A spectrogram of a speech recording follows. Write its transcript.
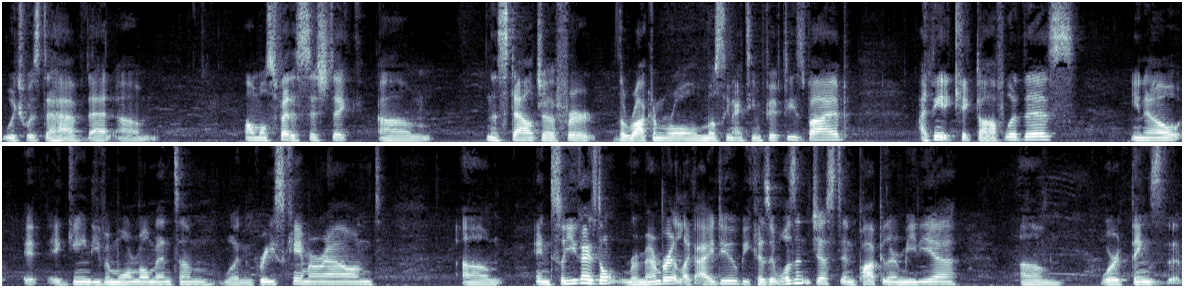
which was to have that um, almost fetishistic um, nostalgia for the rock and roll, mostly 1950s vibe. I think it kicked off with this. You know, it, it gained even more momentum when Grease came around. Um, and so you guys don't remember it like I do because it wasn't just in popular media um, where things that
